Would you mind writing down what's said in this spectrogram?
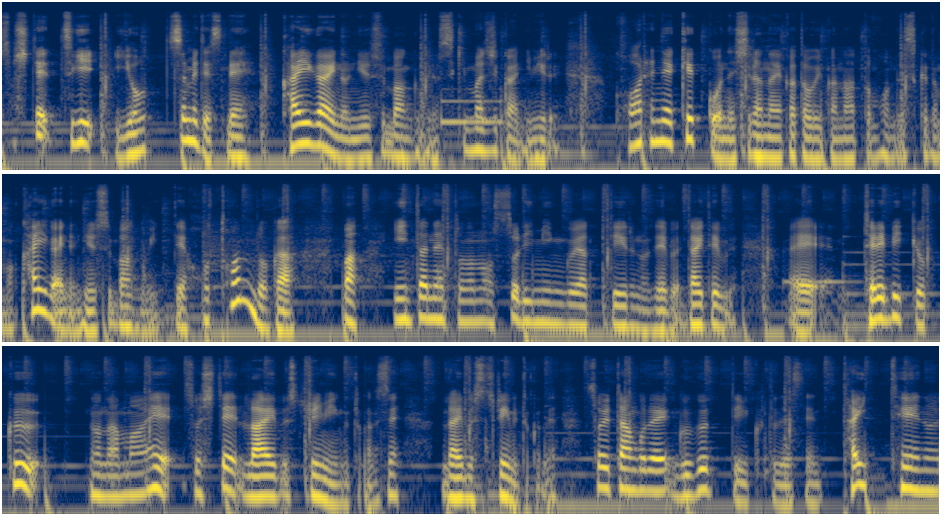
そして次、4つ目ですね。海外のニュース番組を隙間時間に見る。これね、結構ね、知らない方多いかなと思うんですけども、海外のニュース番組ってほとんどが、まあ、インターネットのストリーミングをやっているので、大体、えー、テレビ局の名前、そしてライブストリーミングとかですね、ライブストリームとかね、そういう単語でググっていくとですね、大抵の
